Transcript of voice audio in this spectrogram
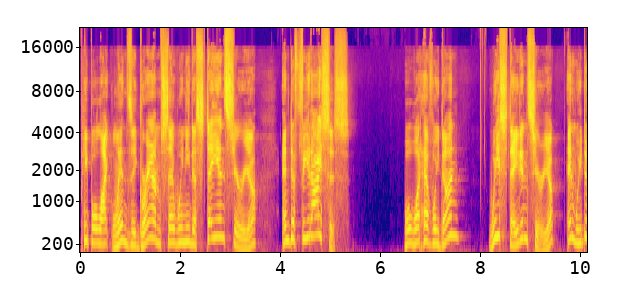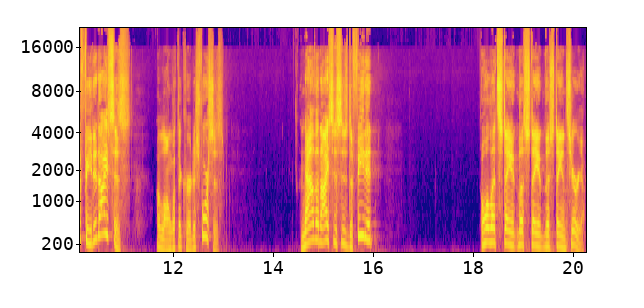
people like Lindsey Graham said we need to stay in Syria and defeat ISIS. Well, what have we done? We stayed in Syria and we defeated ISIS along with the Kurdish forces. Now that ISIS is defeated, well, let's stay in, let's stay in, let's stay in Syria.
